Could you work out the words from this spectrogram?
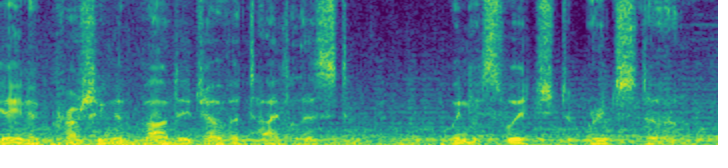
Gain a crushing advantage over Titleist when you switch to Bridgestone.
